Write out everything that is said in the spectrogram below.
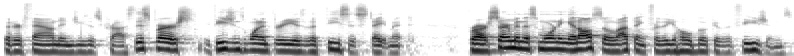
that are found in Jesus Christ. This verse, Ephesians 1 and 3, is the thesis statement for our sermon this morning and also, I think, for the whole book of Ephesians.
